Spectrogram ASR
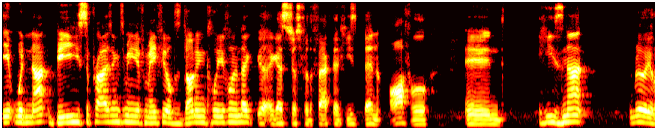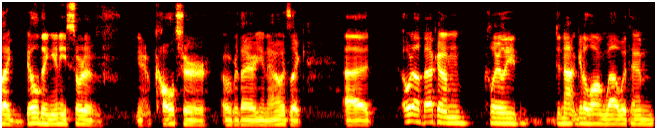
It would not be surprising to me if Mayfield's done in Cleveland. I, I guess just for the fact that he's been awful and he's not really like building any sort of you know culture over there. You know, it's like uh, Odell Beckham clearly did not get along well with him.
